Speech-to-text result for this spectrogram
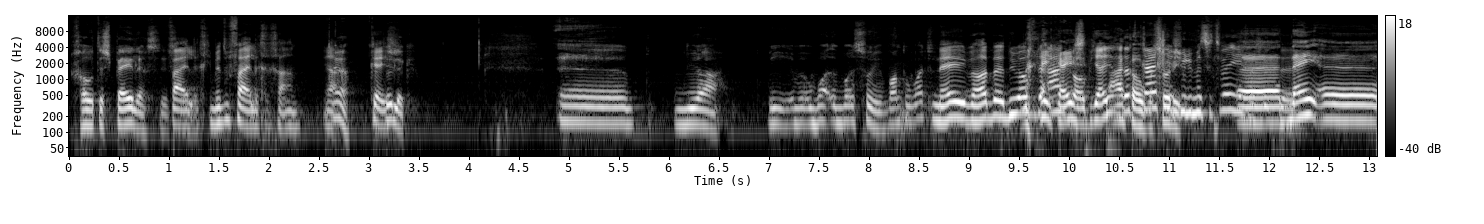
grote spelers. Dus, Veilig. Je bent op veilig gegaan. Ja, Ja, Kees. natuurlijk. Eh, ja. Sorry, want to watch? Nee, we hebben het nu over de Nee, Kees. aankoop. Jij, dat Aankopen, krijg je als sorry. jullie met z'n tweeën Eh, nee, eh,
